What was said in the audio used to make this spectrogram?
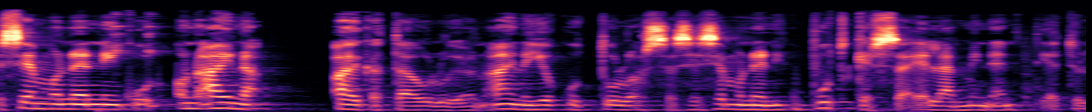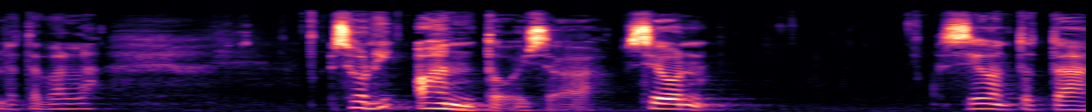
semmoinen, niin kuin on aina aikataulu, on aina joku tulossa, se semmoinen niin kuin putkessa eläminen tietyllä tavalla, se on antoisaa. Se on, se on tota,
